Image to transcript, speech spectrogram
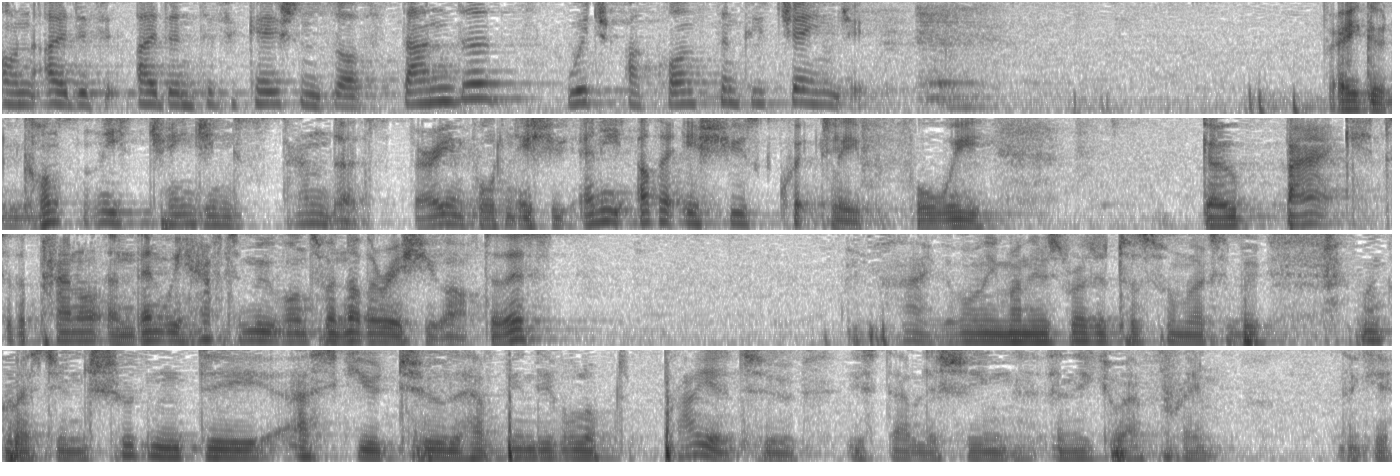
on identifications of standards which are constantly changing. Very good. Constantly changing standards. Very important issue. Any other issues quickly before we go back to the panel and then we have to move on to another issue after this? Hi, good morning. My name is Roger Tuss from Luxembourg. One question. Shouldn't the ESCO tool have been developed prior to establishing an EQF frame? Thank you.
